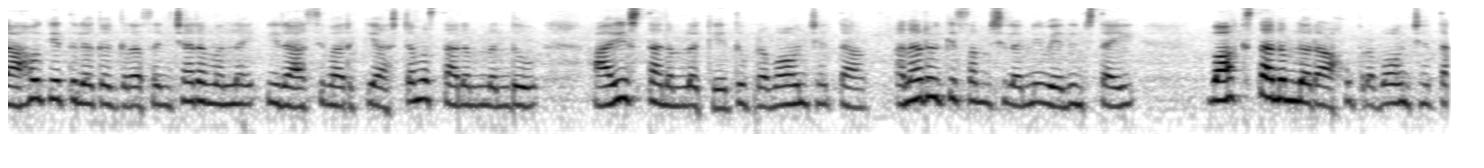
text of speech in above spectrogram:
రాహుకేతుల యొక్క గ్రహ సంచారం వల్ల ఈ రాశి వారికి అష్టమ స్థానం నందు ఆయు స్థానంలో కేతు ప్రభావం చేత అనారోగ్య సమస్యలన్నీ వేధించుతాయి. వాక్స్థానంలో రాహు ప్రభావం చేత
